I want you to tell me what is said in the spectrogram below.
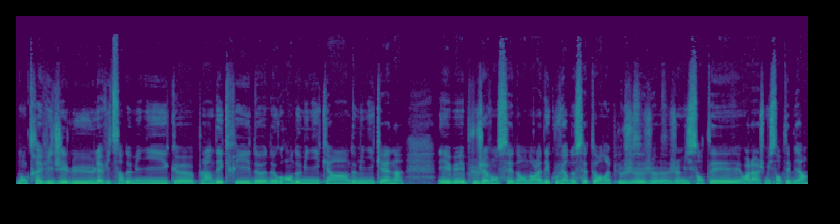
Donc très vite, j'ai lu La vie de Saint-Dominique, plein d'écrits de, grands dominicains, dominicaines. Et, plus j'avançais dans, la découverte de cet ordre, et plus je, m'y sentais, voilà, je m'y sentais bien.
